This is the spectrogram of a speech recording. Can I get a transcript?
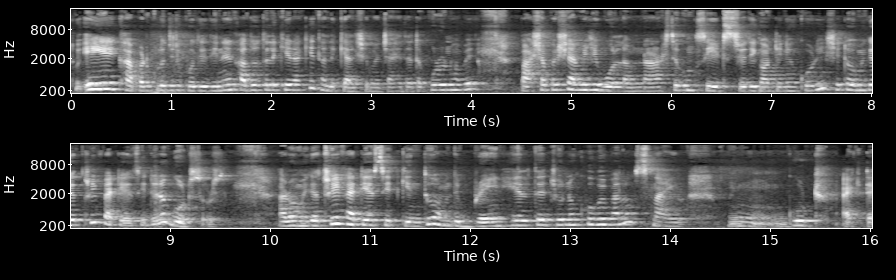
তো এই এই খাবারগুলো যদি প্রতিদিনের খাদ্য তালিকায় রাখি, তাহলে ক্যালসিয়ামের চাহিদাটা পূরণ হবে। পাশাপাশি আমি যে বললাম, নার্স এবং সিডস যদি কন্টিনিউ করি, সেটা ওমেগা থ্রি ফ্যাটি অ্যাসিডেরও গুড সোর্স আর ওমেগা থ্রি ফ্যাটি অ্যাসিড কিন্তু আমাদের ব্রেইন হেলথের জন্য খুবই ভালো, স্নায়ুর গুড একটা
